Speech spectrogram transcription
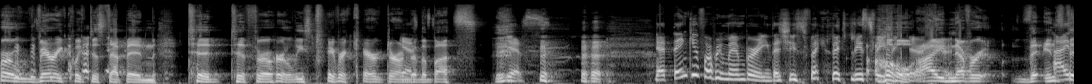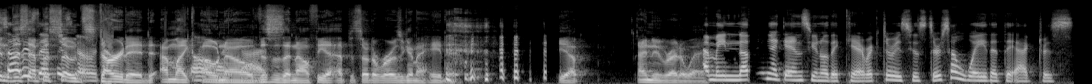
we're very quick to step in to to throw her least favorite character under the bus Yes. yeah, thank you for remembering that she's my least oh i never the instant this, this episode, episode. started i'm like oh, Oh no God. this is an althea episode Aurora's gonna hate it yep i knew right away I mean, nothing against, you know, the character. It's just there's a way that the actress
